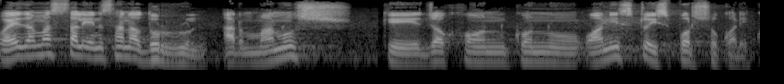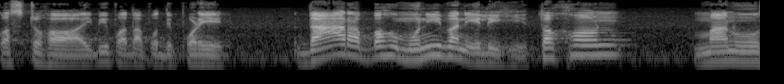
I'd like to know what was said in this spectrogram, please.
ওয়াইজামাসাল ইনসানা দুররুন, আর মানুষকে যখন কোনো অনিষ্ট স্পর্শ করে, কষ্ট হয়, বিপদ আপদে পড়ে দা রব্বাহু মনিবান এলিহি তখন মানুষ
